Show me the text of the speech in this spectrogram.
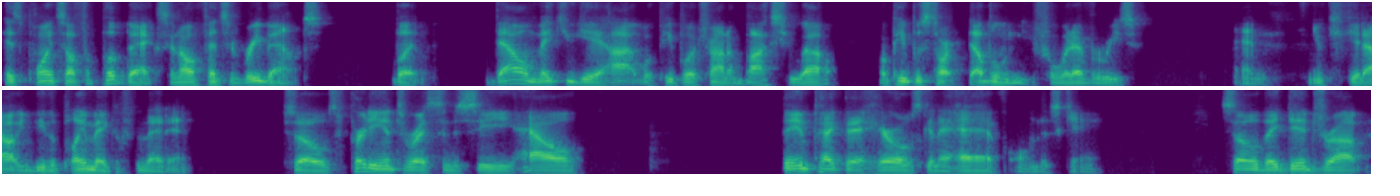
his points off of putbacks and offensive rebounds, but that'll make you get hot when people are trying to box you out or people start doubling you for whatever reason, and you kick it out. you'd be the playmaker from that end. So it's pretty interesting to see how the impact that Harrell's going to have on this game. So they did drop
